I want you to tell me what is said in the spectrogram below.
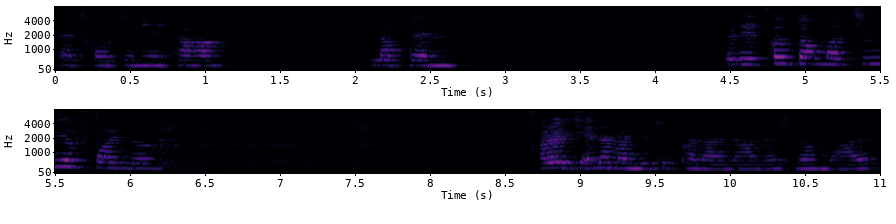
Er traut sich nicht, haha. Lappen. Leute, jetzt kommt doch mal zu mir, Freunde. Aber ich ändere meinen YouTube-Kanalnamen echt nochmal.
